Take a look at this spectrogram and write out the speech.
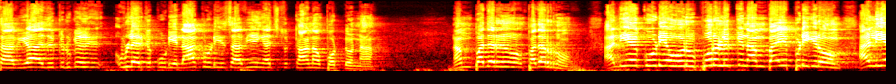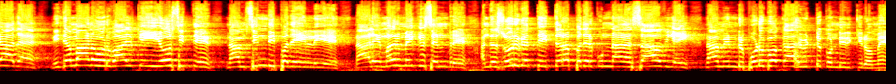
சாவியோ அதுக்கு உள்ளே இருக்கக்கூடிய லாக்கருடைய சாவியோ எங்கேயாச்சும் காணாம போட்டோம்னா நம் பதறும் பதறோம் அழியக்கூடிய ஒரு பொருளுக்கு நாம் பயப்படுகிறோம். அழியாத நிஜமான ஒரு வாழ்க்கையை யோசித்து நாம் சிந்திப்பதே இல்லையே. நாளை மறுமைக்கு சென்று அந்த சொர்க்கத்தை திறப்பதற்குண்டான சாவியை நாம் இன்று பொடுபோக்காக விட்டு கொண்டிருக்கிறோமே.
